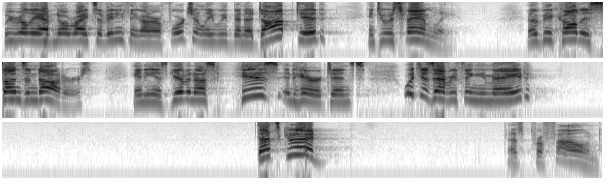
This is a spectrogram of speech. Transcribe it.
We really have no rights of anything on it. Unfortunately, we've been adopted into His family. And we've been called His sons and daughters, and He has given us His inheritance, which is everything He made. That's good. That's profound.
